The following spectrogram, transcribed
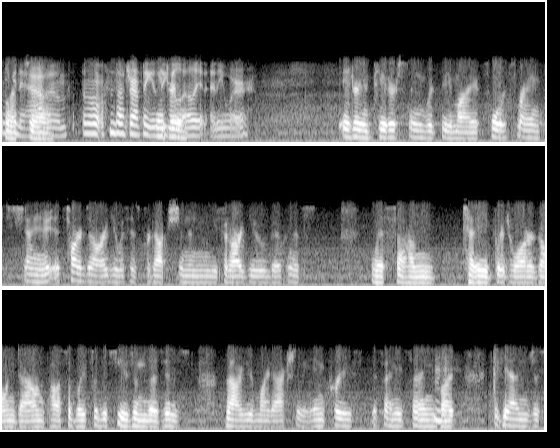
you can have uh, him. Oh, I'm not drafting Ezekiel Adrian- Elliott anywhere. Adrian Peterson would be my fourth ranked. I mean, it's hard to argue with his production, and you could argue that with with um, Teddy Bridgewater going down possibly for the season, that his value might actually increase, if anything. Mhm. But again, just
